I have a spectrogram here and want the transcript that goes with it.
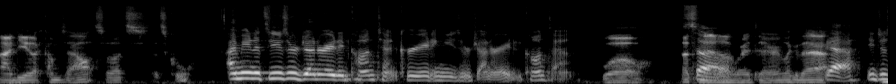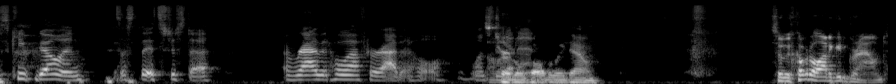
an idea that comes out. So that's that's cool. I mean, it's user generated content, creating user generated content. Whoa, that's so, meta right there. Look at that. Yeah, you just keep going. It's just, it's just a a rabbit hole after rabbit hole. Once turtles all the way down. So we've covered a lot of good ground,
